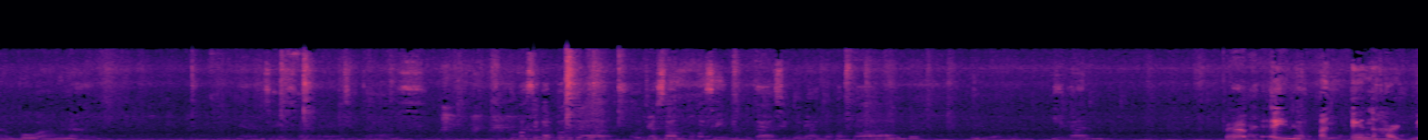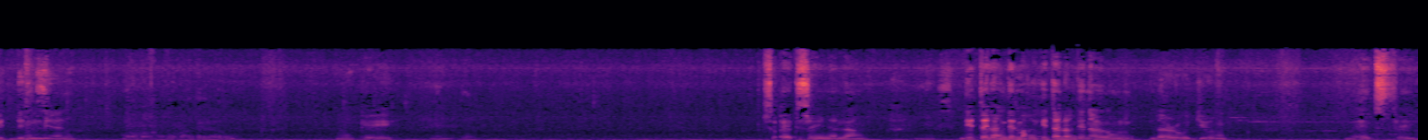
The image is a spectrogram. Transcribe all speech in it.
Nabuang na. Yan sa isa na sa taas. Kasi kapag uh, ultrasound po kasi hindi po tayo sigurado kapag ilan. Pero, ayun, an, ayun, heartbeat din yan. Yung mga gumagalaw. Okay. Yan po. So, x-ray na lang. Yes. Dito lang din, makikita lang din along the road yung may x-ray.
